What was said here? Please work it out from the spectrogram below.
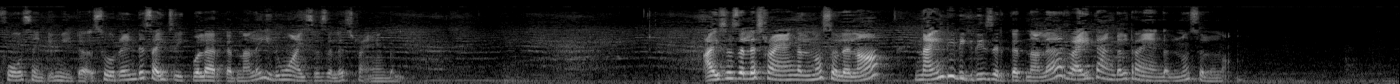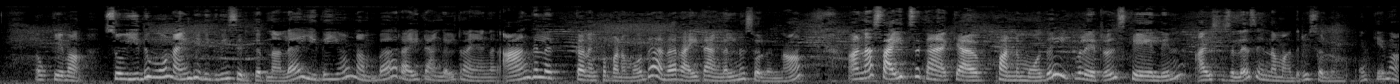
four centimetre so ரெண்டு சைட்ஸ் ஈக்குவலா இருக்கிறதுனால இதுவும் ஐசோசெலஸ் ட்ரையாங்கல் ஐசோசெலஸ் ட்ரையாங்கல்னு சொல்லலாம். நைன்டி டிகிரிஸ் இருக்கிறதுனால ரைட் ஆங்கிள் ட்ரையாங்கல்னு சொல்லலாம். ஓகேவா சோ இதுவும் நைன்டி டிகிரிஸ் இருக்கிறதுனால இதையும் நம்ம ரைட் ஆங்கிள் ட்ரையாங்கிள் ஆங்கிள் கணக்கு பண்ணும்போது அதை ரைட் ஆங்கிள்னு சொல்லலாம். ஆனா சைட்ஸ் பண்ணும்போது ஈக்குவலேட்ரல் ஸ்கேல் இன் ஐசோசெலஸ் இந்த மாதிரி சொல்லணும். ஓகேவா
